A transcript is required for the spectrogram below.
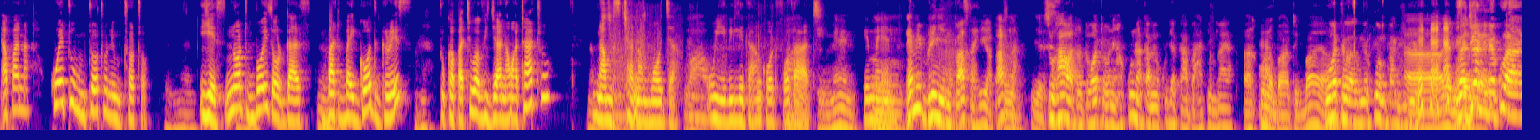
hapana mm. kwetu mtoto ni mtoto Amen. yes not Amen. boys or girls mm -hmm. but by god grace mm -hmm. tukapatiwa vijana watatu na msichana mmoja wow. we really thank god for wow. that Amen. amen mm. Let me bring in pastor here. Pastor. mm. yes. So hawa watoto wote wone hakuna kamekuja ka bahati mbaya. hakuna bahati mbaya Wote umekuwa mpangilio. Ah, Unajua nimekuwa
